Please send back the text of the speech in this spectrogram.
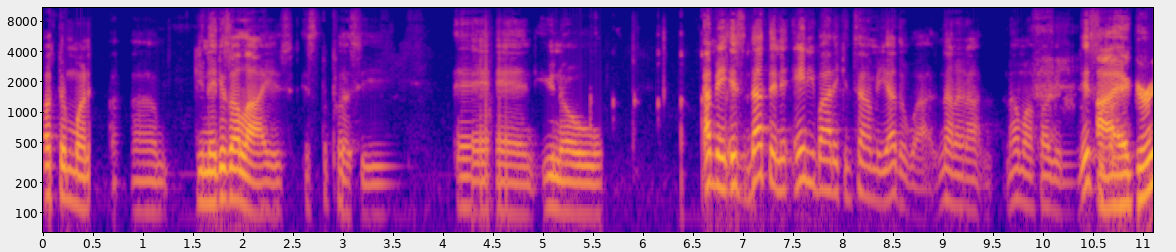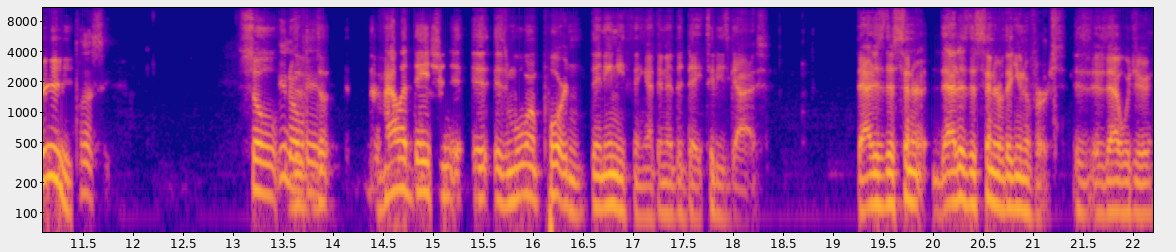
fuck the money. Um, you niggas are liars. It's the pussy, and, and you know, I mean, it's nothing that anybody can tell me otherwise. No, no, no, no, motherfucker. This is I agree. Pussy. So you know, the, the, the validation is, is more important than anything at the end of the day to these guys. That is the center. That is the center of the universe. Is, is that what you're?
